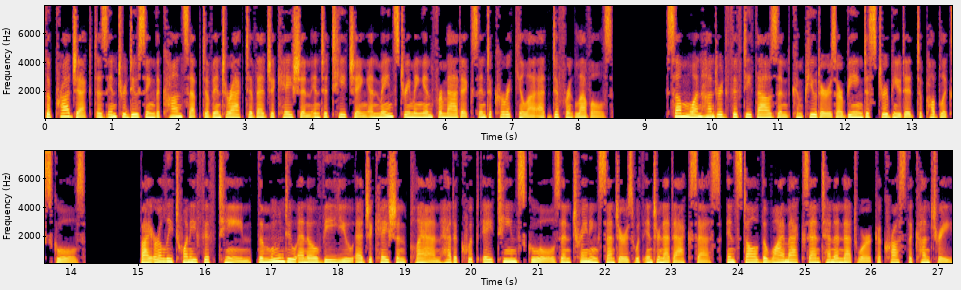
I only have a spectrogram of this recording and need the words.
The project is introducing the concept of interactive education into teaching and mainstreaming informatics into curricula at different levels. Some 150,000 computers are being distributed to public schools. By early 2015, the Mundu Novu education plan had equipped 18 schools and training centers with Internet access, installed the WiMAX antenna network across the country,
